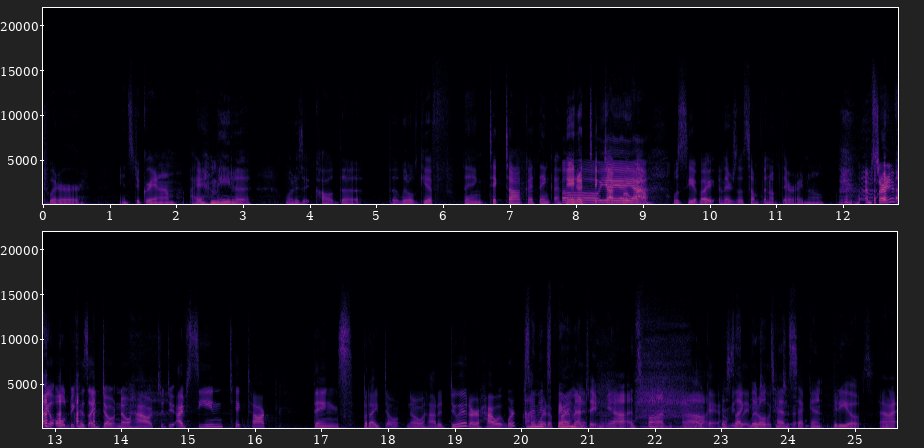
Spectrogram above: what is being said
Twitter, Instagram. I made a, what is it called? The the little GIF thing, TikTok. I think I made a Oh, TikTok yeah, yeah, profile. yeah. We'll see if I and there's a, something up there. I know. I'm starting to feel old because I don't know how to do. I've seen TikTok things, but I don't know how to do it or how it works. I'm find it. experimenting. Yeah, it's fun. Uh, Okay, it's like little look into 10 it. videos, and I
